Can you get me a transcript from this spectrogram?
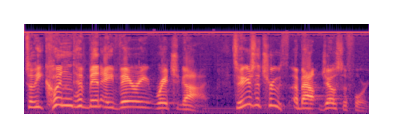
So he couldn't have been a very rich guy. So here's the truth about Joseph for you.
